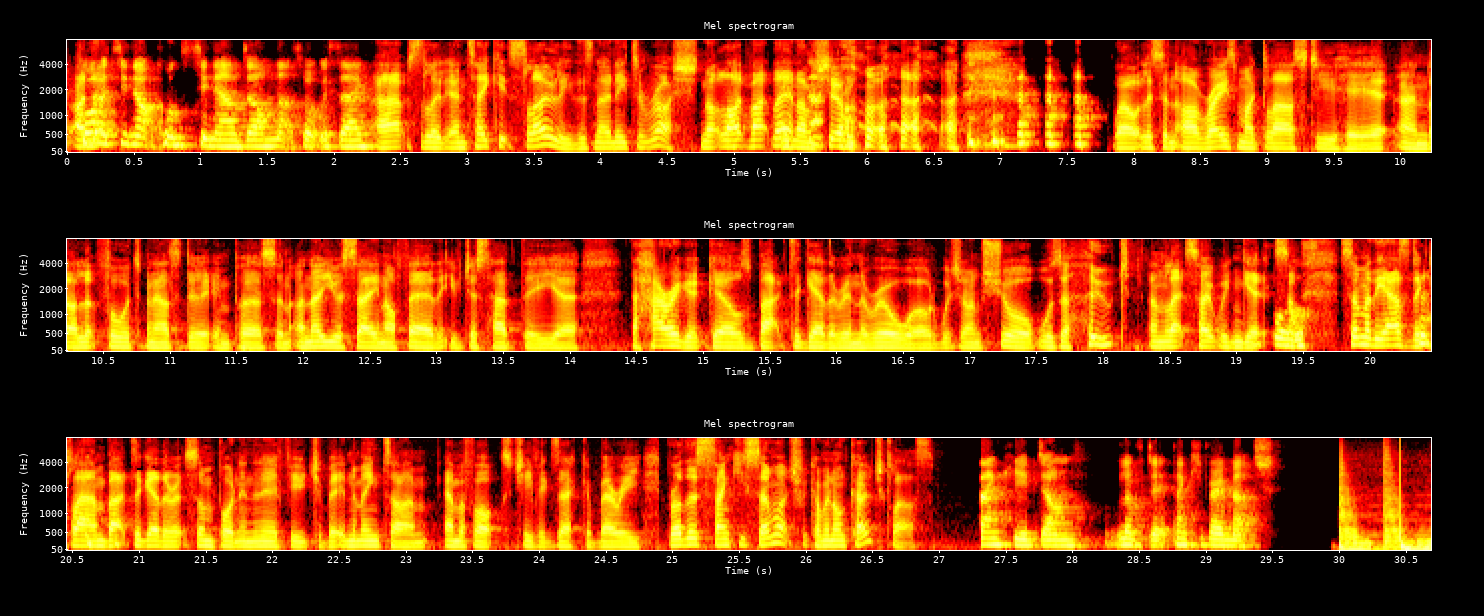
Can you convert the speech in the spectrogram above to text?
Quality, not quantity now, Dom. That's what we're saying. Absolutely. And take it slowly. There's no need to rush. Not like back then, exactly. I'm sure. well, listen, I'll raise my glass to you here and I look forward to being able to do it in person. I know you were saying off air that you've just had the uh, the Harrogate girls back together in the real world, which I'm sure was a hoot. And let's hope we can get some, some of the Asda clan back together at some point in the near future. But in the meantime, Emma Fox, Chief Exec of Berry Brothers, thank you so much for coming on Coach Class. Thank you, Dom. Loved it. Thank you very much. Thank you.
